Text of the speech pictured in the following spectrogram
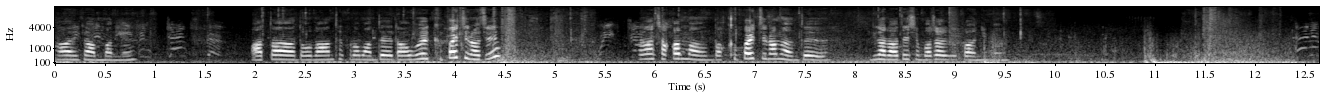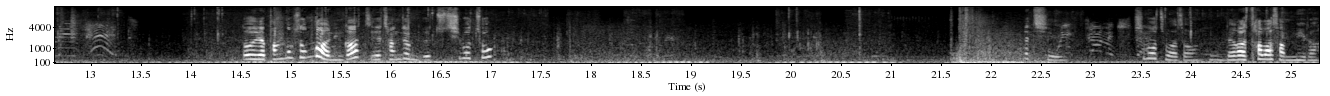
아 이거 안 맞네. 아따 너 나한테 그러면 안 돼. 나 왜 급발진하지? 야 잠깐만 나 급발진하면 안 돼. 네가 나 대신 맞아줄 거 아니면. 너 얘 방금 쏜 거 아닌가? 얘 장전 몇 초? 15초? 해치 We've damaged them. 15초 맞아. 내가 타봐서 압니다.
